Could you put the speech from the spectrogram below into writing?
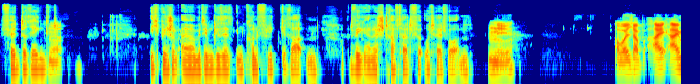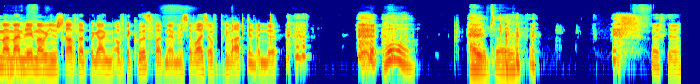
Verdrängt. Ja. Ich bin schon einmal mit dem Gesetz in Konflikt geraten und wegen einer Straftat verurteilt worden. Nee. Aber ich habe ein, einmal in meinem Leben habe ich eine Straftat begangen auf der Kursfahrt nämlich. Da war ich auf Privatgelände. Oh, Alter. Ach ja.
